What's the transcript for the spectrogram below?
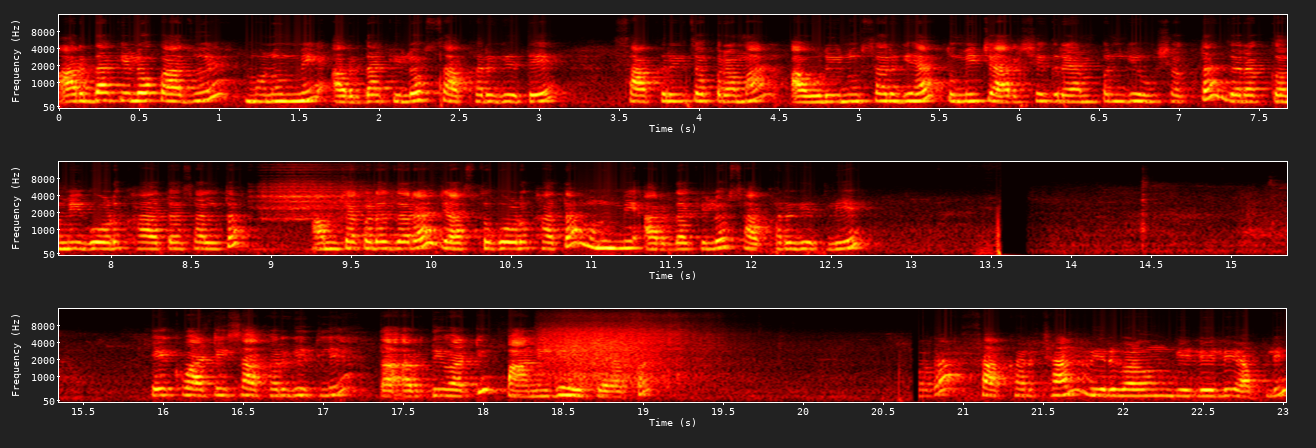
अर्धा किलो काजू आहे म्हणून मी अर्धा किलो साखर घेते. साखरीचं प्रमाण आवडीनुसार घ्या. तुम्ही चारशे ग्रॅम पण घेऊ शकता. जरा कमी गोड खात असाल तर. आमच्याकडं जरा जास्त गोड खाता म्हणून मी अर्धा किलो साखर घेतली आहे. एक वाटी साखर घेतली आहे. तर अर्धी वाटी पाणी घ्यायचं आहे आपण. बघा साखर छान विरघळून गेलेली आपली.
